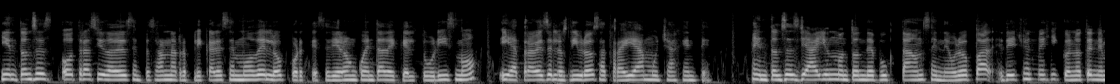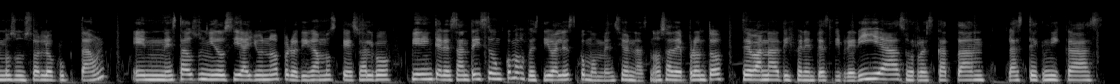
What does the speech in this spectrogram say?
y entonces otras ciudades empezaron a replicar ese modelo porque se dieron cuenta de que el turismo y a través de los libros atraía a mucha gente. Entonces ya hay un montón de booktowns en Europa. De hecho, en México no tenemos un solo booktown. En Estados Unidos sí hay uno, pero digamos que es algo bien interesante y son como festivales como mencionas, ¿no? O sea, de pronto se van a diferentes librerías o rescatan las técnicas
